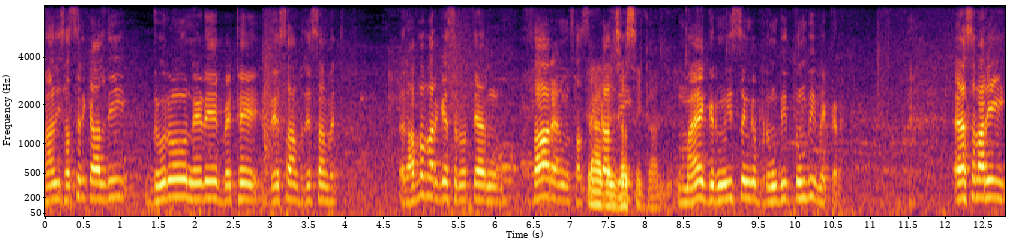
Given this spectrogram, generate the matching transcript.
ਹਾਂਜੀ ਸਤਿ ਸ੍ਰੀ ਅਕਾਲ ਜੀ। ਦੂਰੋਂ ਨੇੜੇ ਬੈਠੇ ਦੇਸਾਂ ਵਿਦੇਸਾਂ ਵਿੱਚ ਰੱਬ ਵਰਗੇ ਸਰੋਤਿਆਂ ਨੂੰ ਸਾਰਿਆਂ ਨੂੰ ਸਤਿ ਸ੍ਰੀ ਅਕਾਲ ਭਰੀ ਸਤਿ ਜੀ ਸ੍ਰੀ ਅਕਾਲ ਜੀ। ਮੈਂ ਗੁਰਮੀਤ ਸਿੰਘ ਬੜੂੰਦੀ ਤੁੰਬੀ ਮੇਕਰ। ਇਸ ਵਾਰੀ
